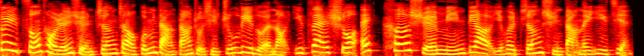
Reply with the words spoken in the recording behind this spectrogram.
对总统人选征召，国民党党主席朱立伦呢一再说，哎，科学民调也会征询党内意见。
